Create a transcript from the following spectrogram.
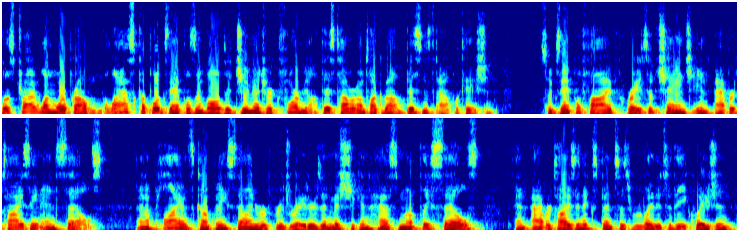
So let's try one more problem. The last couple examples involved a geometric formula. This time we're going to talk about business application. So example 5, rates of change in advertising and sales. An appliance company selling refrigerators in Michigan has monthly sales and advertising expenses related to the equation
